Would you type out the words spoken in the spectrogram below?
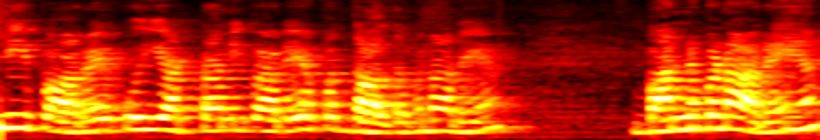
ਨਹੀਂ ਪਾ ਰਹੇ, ਕੋਈ ਆਟਾ ਨਹੀਂ ਪਾ ਰਹੇ, ਆਪਾਂ ਦਾਲ ਦਾ ਬਣਾ ਰਹੇ ਆ। ਬੰਨ ਬਣਾ ਰਹੇ ਆ।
